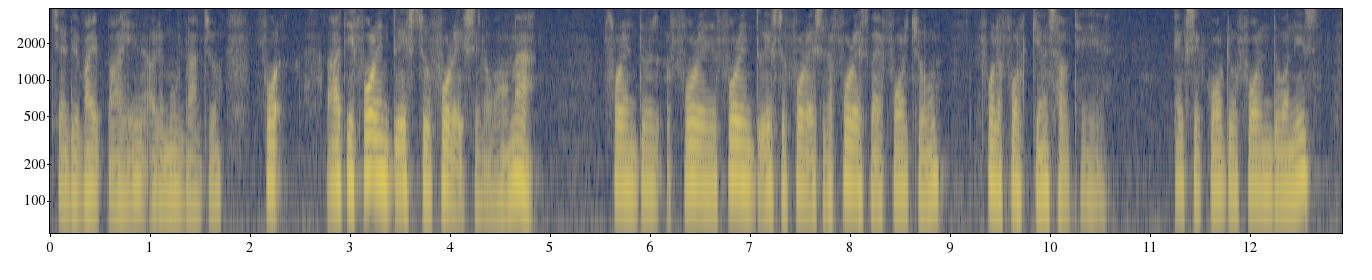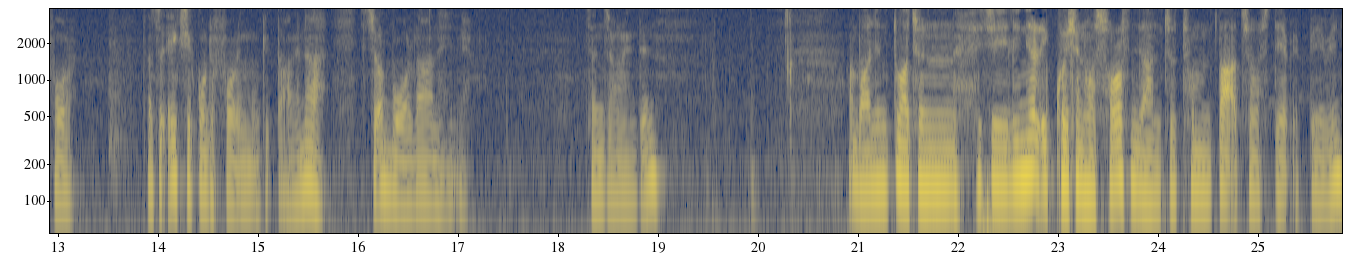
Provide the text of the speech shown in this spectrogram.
Che divide pa in a remove dan chu 4 ati 4 into x to 4x lo hong na. 4 into 4 4 into x to 4x la 4x by 4 chu 4 la 4 cancel the x equal to 4 into 1 is 4 that's x equal to 4 in imu ki ta na. So a ball dan here chan chang hin ten ambalin tua chun chi linear equation ho solve dan chu thum ta chu step e pewin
